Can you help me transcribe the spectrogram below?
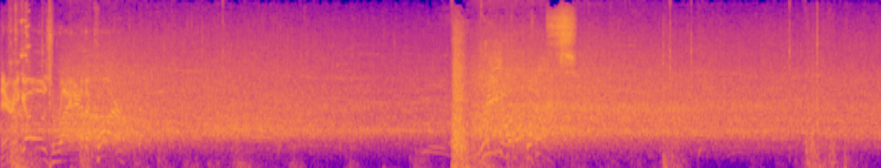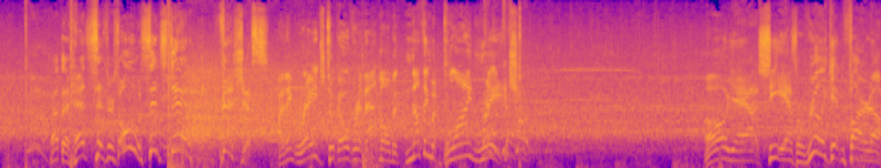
There he goes, right into the corner. Got the head scissors. Oh, cinched in. Vicious. I think rage took over in that moment. Nothing but blind rage. Oh, yeah. She is really getting fired up.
